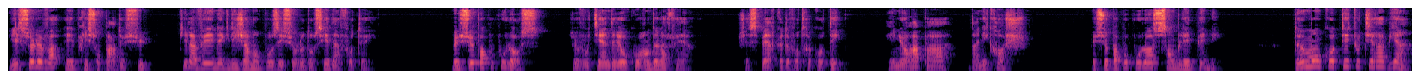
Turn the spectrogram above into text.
Il se leva et prit son pardessus, qu'il avait négligemment posé sur le dossier d'un fauteuil. Monsieur Papopoulos, je vous tiendrai au courant de l'affaire. J'espère que de votre côté, il n'y aura pas d'anicroche. Monsieur Papopoulos semblait peiné. De mon côté, tout ira bien,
